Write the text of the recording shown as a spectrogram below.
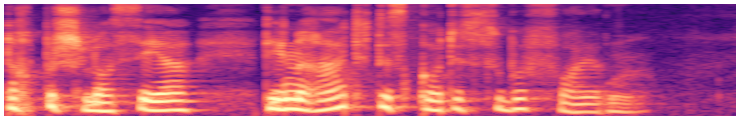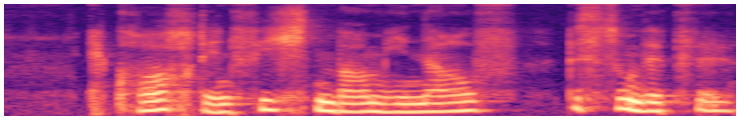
Doch beschloss er, den Rat des Gottes zu befolgen. Er kroch den Fichtenbaum hinauf bis zum Wipfel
